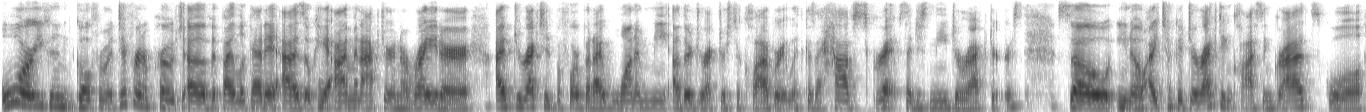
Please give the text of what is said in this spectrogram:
Or you can go from a different approach of if I look at it as, okay, I'm an actor and a writer. I've directed before, but I want to meet other directors to collaborate with because I have scripts. I just need directors. So, you know, I took a directing class in grad school,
